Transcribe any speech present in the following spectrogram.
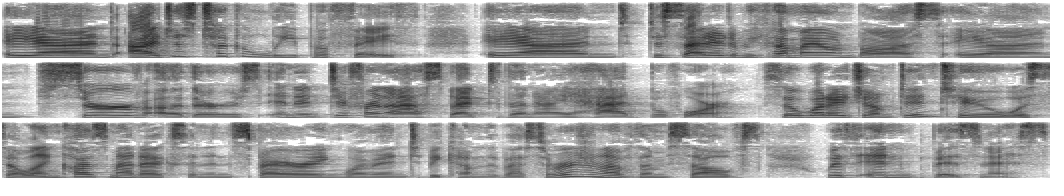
And I just took a leap of faith and decided to become my own boss and serve others in a different aspect than I had before. So, what I jumped into was selling cosmetics and inspiring women to become the best version of themselves within business.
